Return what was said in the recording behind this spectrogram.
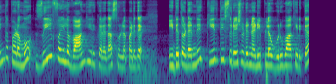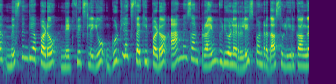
இந்த படமும் ஜி ஃபைவ்ல வாங்கி இருக்கிறதா சொல்லப்படுது. இதை தொடர்ந்து கீர்த்தி சுரேஷோட நடிப்புல உருவாகியிருக்க மிஸ் இந்தியா படம் நெட்ஃபிளிக்ஸ்லயும் குட் லக் சகி படம் அமேசான் பிரைம் வீடியோல ரிலீஸ் பண்றதா சொல்லியிருக்காங்க.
